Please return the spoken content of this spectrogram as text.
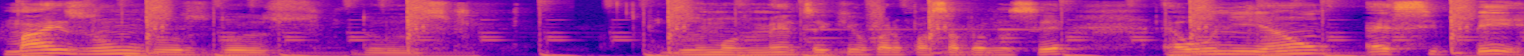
Mais um dos, dos, dos, dos movimentos aqui que eu quero passar para você é o União SP.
